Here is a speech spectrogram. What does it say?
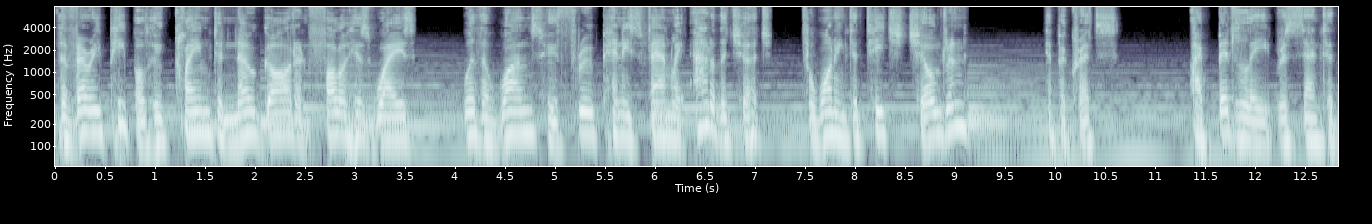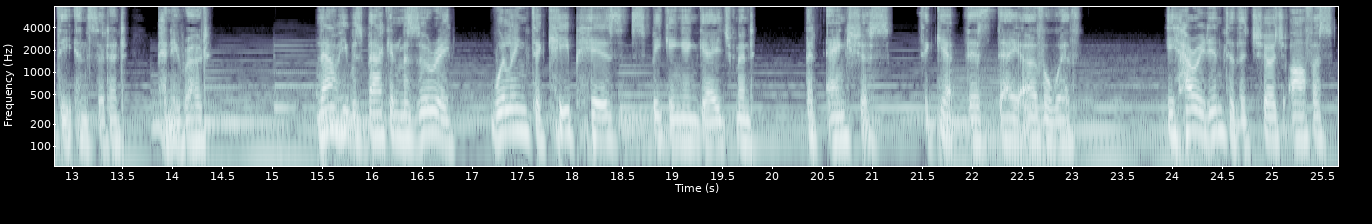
The very people who claimed to know God and follow his ways were the ones who threw Penney's family out of the church for wanting to teach children? Hypocrites. I bitterly resented the incident, Penney wrote. Now he was back in Missouri, willing to keep his speaking engagement, but anxious to get this day over with. He hurried into the church office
